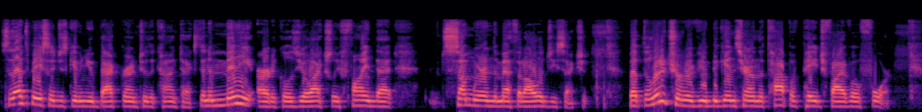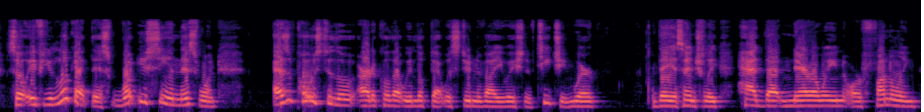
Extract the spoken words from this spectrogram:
So that's basically just giving you background to the context. And in many articles, you'll actually find that somewhere in the methodology section. But the literature review begins here on the top of page 504. So if you look at this, what you see in this one, as opposed to the article that we looked at with student evaluation of teaching, where they essentially had that narrowing or funneling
